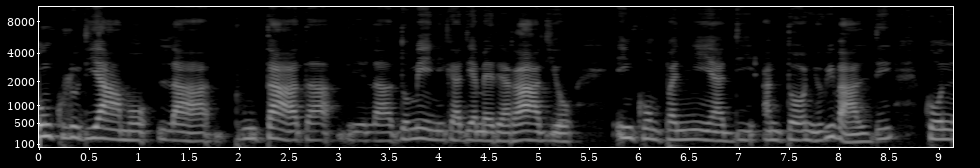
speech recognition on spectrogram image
Concludiamo la puntata della domenica di Ameria Radio in compagnia di Antonio Vivaldi con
